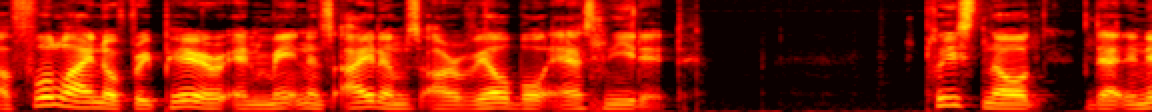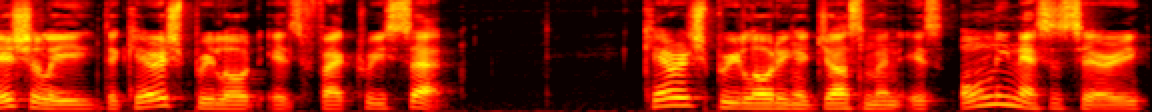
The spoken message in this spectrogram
A full line of repair and maintenance items are available as needed. Please note that initially the carriage preload is factory set. Carriage preloading adjustment is only necessary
